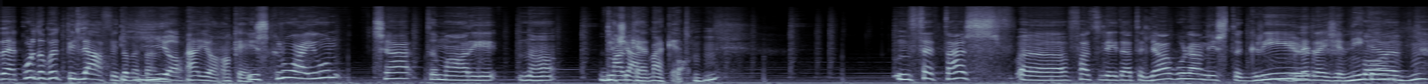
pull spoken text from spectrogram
dhe kur do bëhet pilafi, domethënë. Jo. Ah, jo, okay. I shkruaj unë ça të marri në dyqan, market. Po. Mhm. Më the tash uh, faculeta të lagura, mish të grirë, letra higjienike. Po, mm -hmm.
